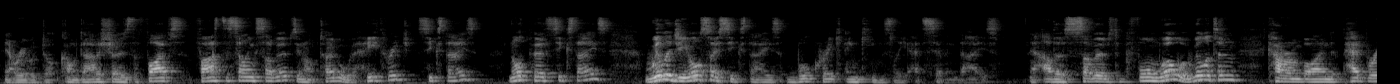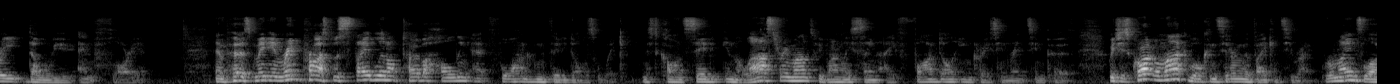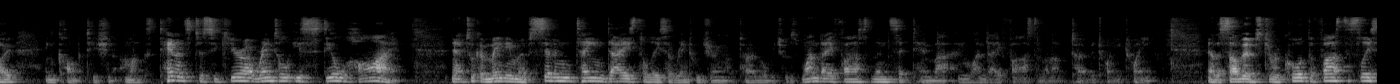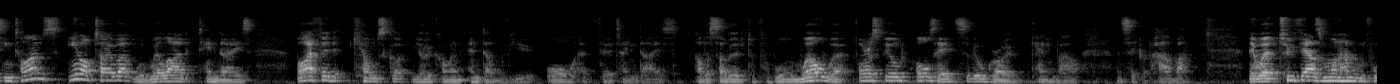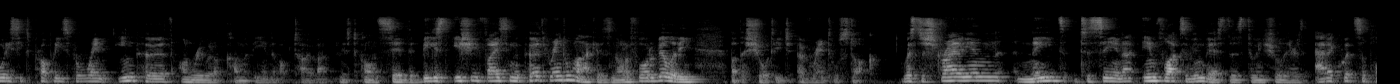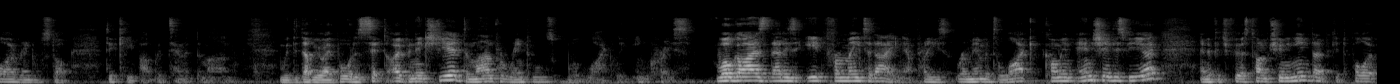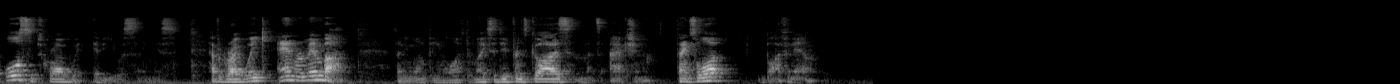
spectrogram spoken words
Now, REIWA.com data shows the five fastest selling suburbs in October were Heathridge, six days, North Perth, six days, Willagee, also six days, Bull Creek, and Kingsley at seven days. Now, other suburbs to perform well were Willetton, Currambine, Padbury, Doubleview, and Floreat. And Perth's median rent price was stable in October, holding at $430 a week. Mr. Collins said in the last three months, we've only seen a $5 increase in rents in Perth, which is quite remarkable considering the vacancy rate remains low and competition amongst tenants to secure a rental is still high. Now, it took a median of 17 days to lease a rental during October, which was one day faster than September and one day faster than October 2020. Now, the suburbs to record the fastest leasing times in October were Wellard, 10 days, Byford, Kelmscott, Yokine, and Doubleview, all at 13 days. Other suburbs to perform well were Forestfield, Halls Head, Seville Grove, Canning Vale, and Secret Harbour. There were 2,146 properties for rent in Perth on REIWA.com at the end of October. Mr. Collins said the biggest issue facing the Perth rental market is not affordability, but the shortage of rental stock. West Australian needs to see an influx of investors to ensure there is adequate supply of rental stock to keep up with tenant demand. And with the WA borders set to open next year, demand for rentals will likely increase. Well, guys, that is it from me today. Now, please remember to like, comment, and share this video. And if it's your first time tuning in, don't forget to follow or subscribe wherever you are seeing this. Have a great week, and remember, there's only one thing in life that makes a difference, guys, and that's action. Thanks a lot, bye for now.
